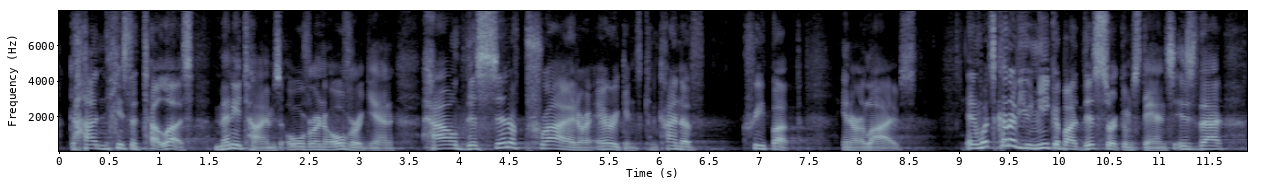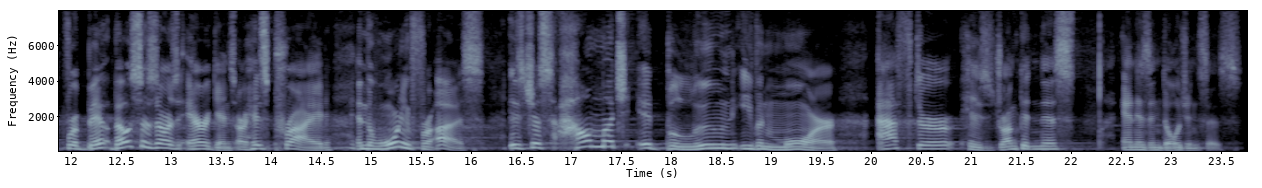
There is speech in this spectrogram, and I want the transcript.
God needs to tell us many times over and over again how this sin of pride or arrogance can kind of creep up in our lives. And what's kind of unique about this circumstance is that for Belshazzar's arrogance or his pride, and the warning for us is just how much it ballooned even more after his drunkenness and his indulgences.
